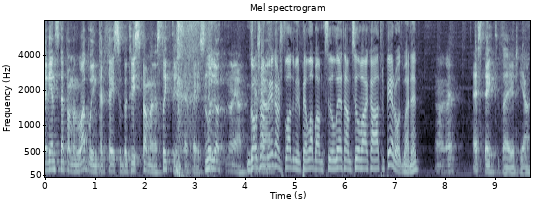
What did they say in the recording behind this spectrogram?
neviens nepamana labu interfeisu, bet visi pamana sliktu interfeisu. Nu, ļoti, nu, jā, Gaužām kā... vienkārši, Vladimir, pie labām lietām cilvēki ātri pierod, vai ne? Ne? Es teiktu, tā ir. Jā.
